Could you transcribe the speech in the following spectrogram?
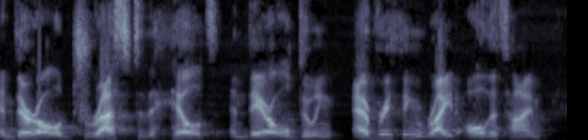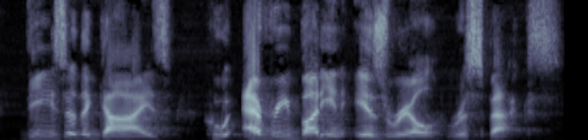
and they're all dressed to the hilt and they're all doing everything right all the time. These are the guys who everybody in Israel respects.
